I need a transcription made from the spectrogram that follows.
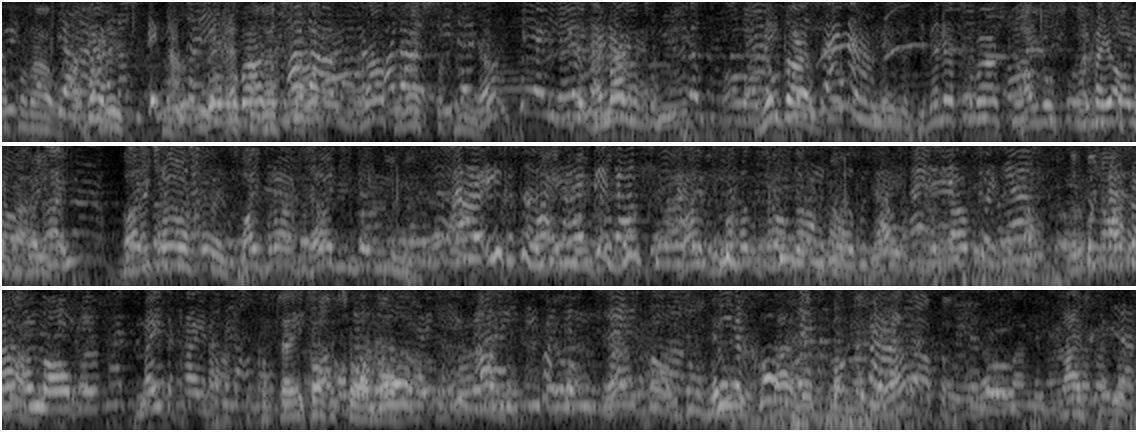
Afstand houden. Ja, ik moet Ik ben gewaarschuwd. Doen, ja? identificeer je. Hij maakt het heel duidelijk. zijn naam in. Je bent net gewaarschuwd. Dan ga je afstand is de consequentie? Wij vragen zijn identiteitsnummer. Ja, ingesloten in een kutbosje. Je mag ook de stand afgelopen zijn. Dan moet je nou anderhalve meter ga je naar achter. Komt in je comfortzone. Al die fucking regels die je grondrechten beschermen. Luister.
